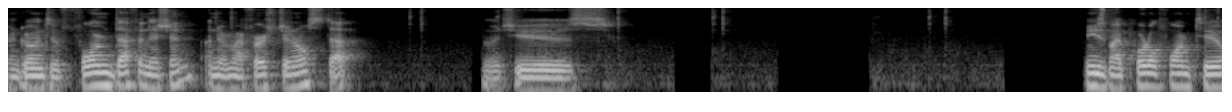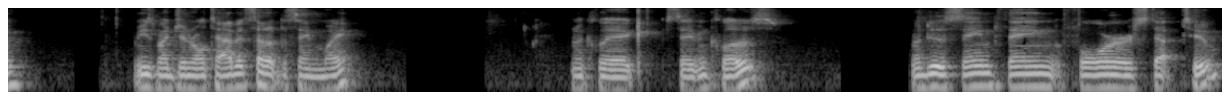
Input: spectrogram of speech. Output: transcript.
I'm going to form definition under my first general step. I'm going to choose use my portal form two. use my general tab. It's set up the same way. I'm to click save and close. I'm gonna do the same thing for step two.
